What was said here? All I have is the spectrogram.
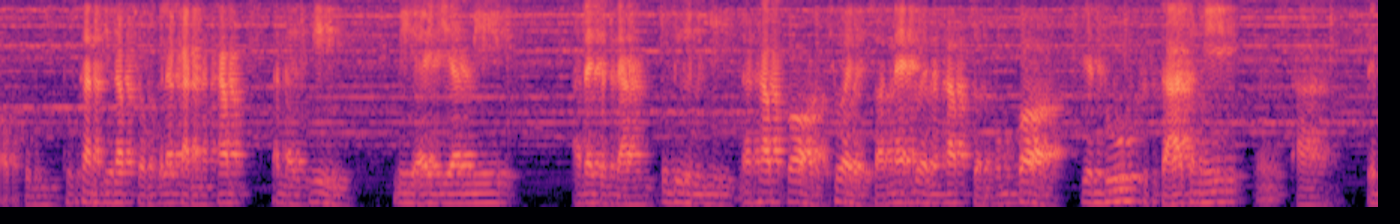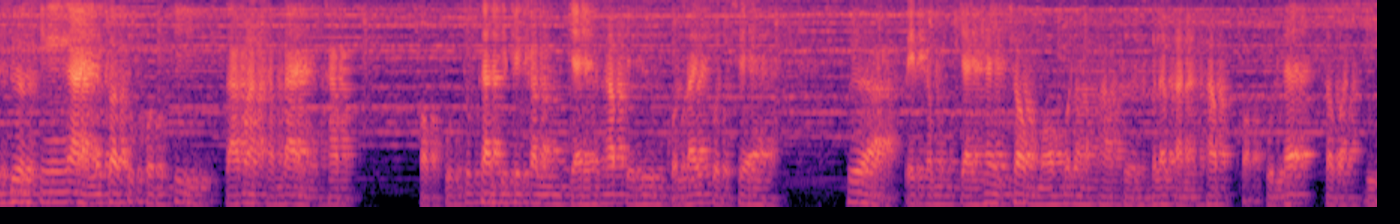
ขอบคุณทุกท่านที่รับชมกันแล้วกันนะครับท่านใดที่มีไอเดียมี อะไรต่างๆอื่นๆอีกนะครับ ก็ช่วยสอนแนะด้วยนะครับ ส่วนผมก็เรียนรู้ศึกษาตรงนี้เป็นเรื่องที่ง่าย ๆ แล้วก็ทุกคนที่สามารถทำได้นะครับ ขอบคุณทุกท่านที่เป็นกำลังใจนะครับอย่าลืมกดไลค์กดแชร์ เพื่อเป็นกำลังใจให้ช่องหมอโบราณพาเพลินกันแล้วกันนะครับ ขอบคุณและสวัสดี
